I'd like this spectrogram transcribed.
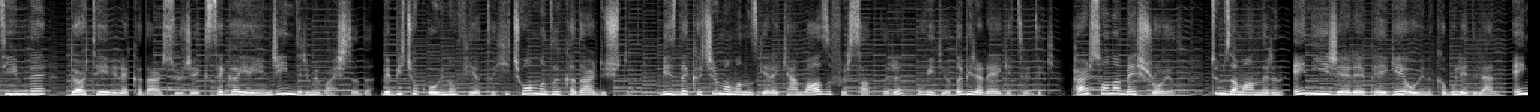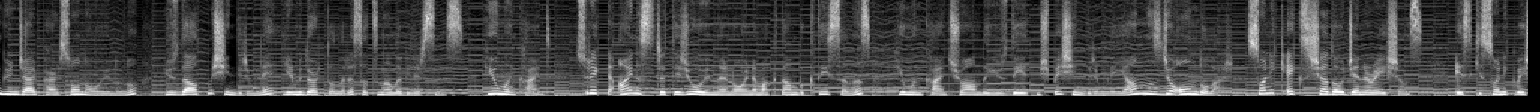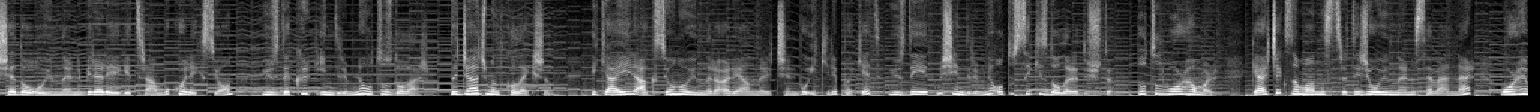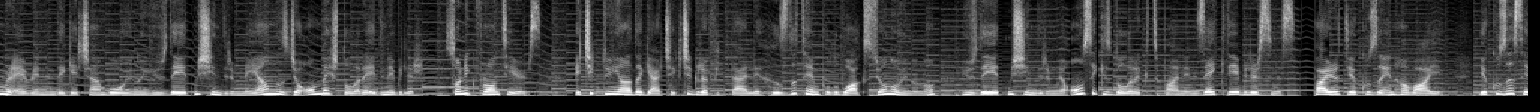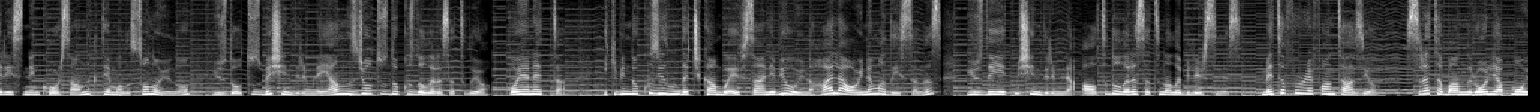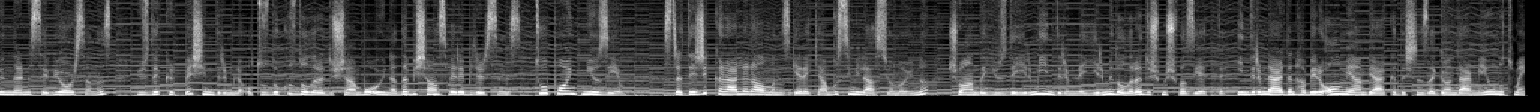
Steam'de 4 Eylül'e kadar sürecek Sega yayıncı indirimi başladı ve birçok oyunun fiyatı hiç olmadığı kadar düştü. Biz de kaçırmamanız gereken bazı fırsatları bu videoda bir araya getirdik. Persona 5 Royal, tüm zamanların en iyi JRPG oyunu kabul edilen en güncel Persona oyununu %60 indirimle 24 dolara satın alabilirsiniz. Humankind, sürekli aynı strateji oyunlarını oynamaktan bıktıysanız Humankind şu anda %75 indirimle yalnızca 10 dolar. Sonic X Shadow Generations, eski Sonic ve Shadow oyunlarını bir araya getiren bu koleksiyon %40 indirimle 30 dolar. The Judgment Collection, hikayeli aksiyon oyunları arayanlar için bu ikili paket %70 indirimle 38 dolara düştü. Total Warhammer, gerçek zamanlı strateji oyunlarını sevenler Warhammer evreninde geçen bu oyunu %70 indirimle yalnızca 15 dolara edinebilir. Sonic Frontiers, açık dünyada gerçekçi grafiklerle hızlı tempolu bu aksiyon oyununu %70 indirimle 18 dolara kütüphanenize ekleyebilirsiniz. Pirate Yakuza in Hawaii, Yakuza serisinin korsanlık temalı son oyunu %35 indirimle yalnızca 39 dolara satılıyor. Bayonetta, 2009 yılında çıkan bu efsanevi oyunu hala oynamadıysanız %70 indirimle 6 dolara satın alabilirsiniz. Metaphor ve Fantazio, sıra tabanlı rol yapma oyunlarını seviyorsanız %45 indirimle 39 dolara düşen bu oyuna da bir şans verebilirsiniz. Two Point Museum, stratejik kararlar almanız gereken bu simülasyon oyunu şu anda %20 indirimle 20 dolara düşmüş vaziyette. İndirimlerden haberi olmayan bir arkadaşınıza göndermeyi unutmayın.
